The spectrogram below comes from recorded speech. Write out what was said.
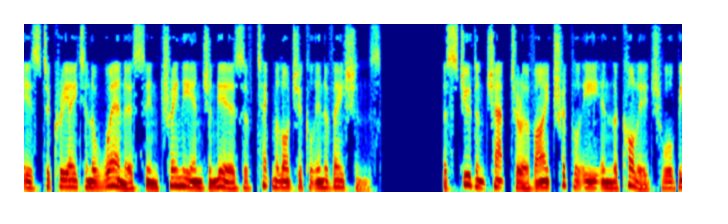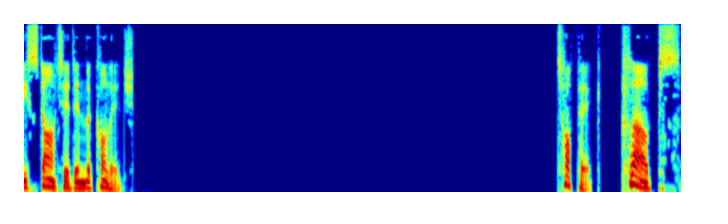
is to create an awareness in trainee engineers of technological innovations. A student chapter of IEEE in the college will be started in the college. Clubs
